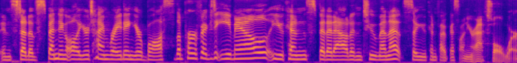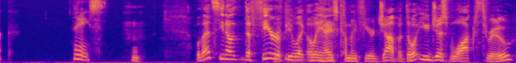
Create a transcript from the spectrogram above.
instead of spending all your time writing your boss the perfect email, you can spit it out in two minutes so you can focus on your actual work. Nice. Hmm. Well, that's you know the fear of people like, oh, AI is coming for your job, but the, what you just walked through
